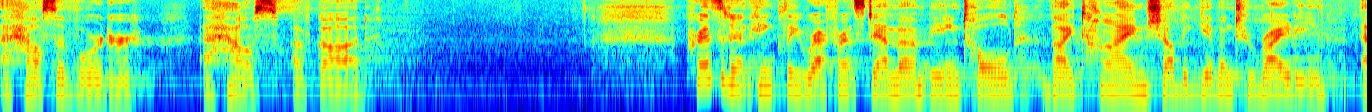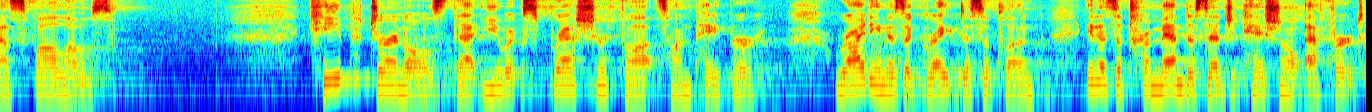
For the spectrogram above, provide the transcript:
a house of order, a house of God. President Hinckley referenced Emma being told, Thy time shall be given to writing, as follows Keep journals that you express your thoughts on paper. Writing is a great discipline, it is a tremendous educational effort.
